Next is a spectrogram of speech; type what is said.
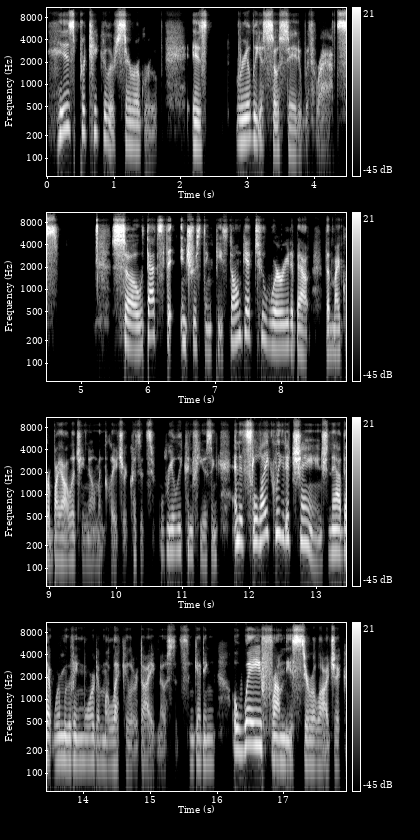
his particular serogroup is really associated with rats. So that's the interesting piece. Don't get too worried about the microbiology nomenclature because it's really confusing and it's likely to change now that we're moving more to molecular diagnosis and getting away from these serologic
